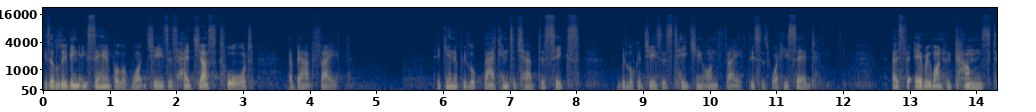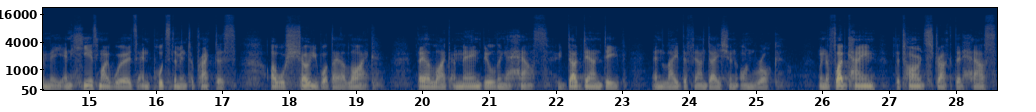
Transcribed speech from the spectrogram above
is a living example of what Jesus had just taught about faith. Again, if we look back into chapter 6, we look at Jesus' teaching on faith, this is what he said. As for everyone who comes to me and hears my words and puts them into practice, I will show you what they are like. They are like a man building a house who dug down deep and laid the foundation on rock. When the flood came, the torrent struck that house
